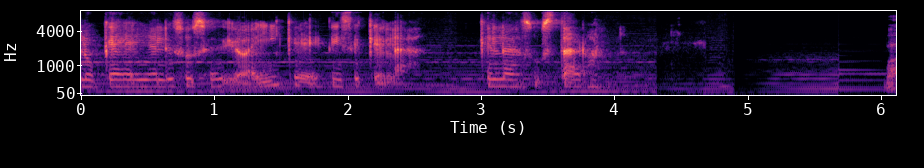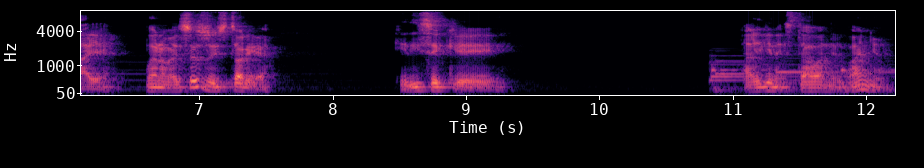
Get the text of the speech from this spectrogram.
lo que a ella le sucedió ahí, que dice que la, que la asustaron. Vaya, bueno, esa es su historia, que dice que alguien estaba en el baño.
